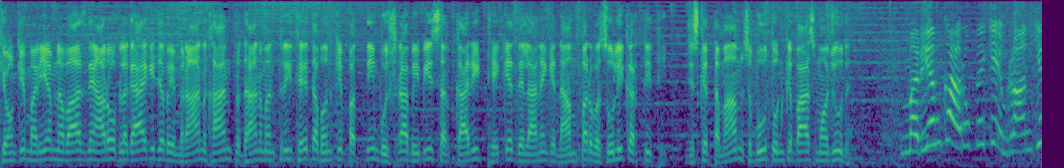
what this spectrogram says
क्योंकि मरियम नवाज़ ने आरोप लगाया कि जब इमरान खान प्रधानमंत्री थे, तब उनकी पत्नी बुशरा बीबी सरकारी ठेके दिलाने के नाम पर वसूली करती थी, जिसके तमाम सबूत उनके पास मौजूद हैं। मरियम का आरोप है कि इमरान के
